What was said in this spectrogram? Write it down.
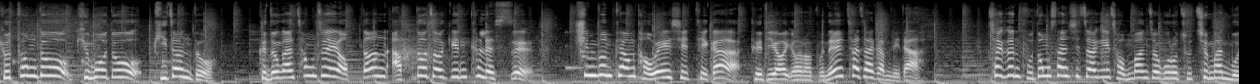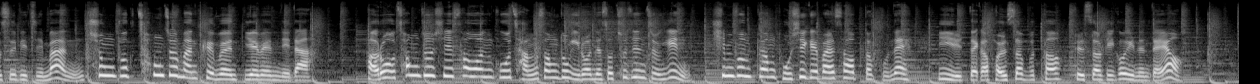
교통도 규모도 비전도 그동안 청주에 없던 압도적인 클래스 신분평 더웨이시티가 드디어 여러분을 찾아갑니다. 최근 부동산 시장이 전반적으로 주춤한 모습이지만 충북 청주만큼은 예외입니다. 바로 청주시 서원구 장성동 일원에서 추진 중인 신분평 도시개발 사업 덕분에 이 일대가 벌써부터 들썩이고 있는데요.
